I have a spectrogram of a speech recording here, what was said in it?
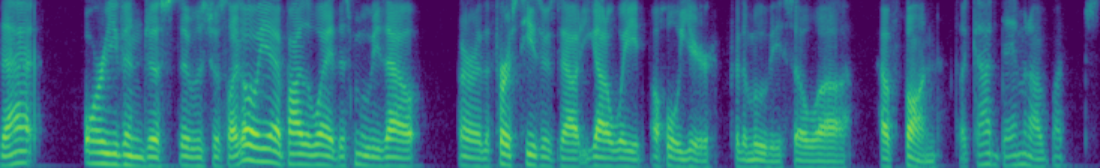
That, or even just, it was just like, oh yeah, by the way, this movie's out, or the first teaser's out. You gotta wait a whole year for the movie, so uh, have fun. It's like, god damn it, I, I just,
